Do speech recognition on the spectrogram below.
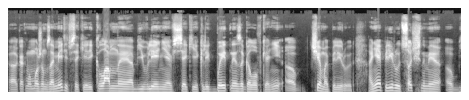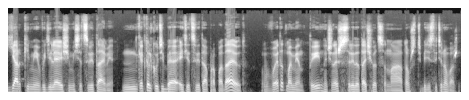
э, как мы можем заметить, всякие рекламные объявления, всякие кликбейтные заголовки, они э, чем апеллируют? Они апеллируют сочными, яркими, выделяющимися цветами. Как только у тебя эти цвета пропадают, в этот момент ты начинаешь сосредотачиваться на том, что тебе действительно важно.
